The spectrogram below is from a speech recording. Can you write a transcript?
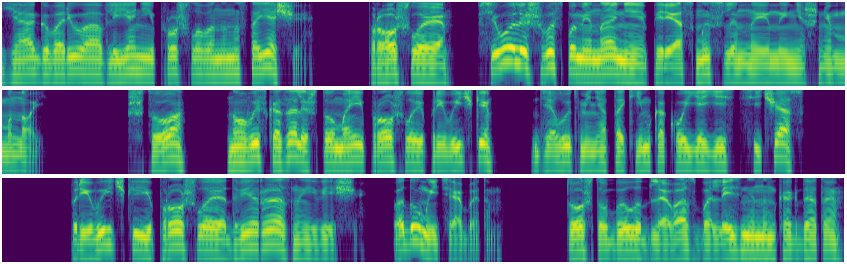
Я говорю о влиянии прошлого на настоящее. Прошлое — всего лишь воспоминания, переосмысленные нынешним мной. Что? Но вы сказали, что мои прошлые привычки делают меня таким, какой я есть сейчас. Привычки и прошлое — две разные вещи. Подумайте об этом. То, что было для вас болезненным когда-то,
